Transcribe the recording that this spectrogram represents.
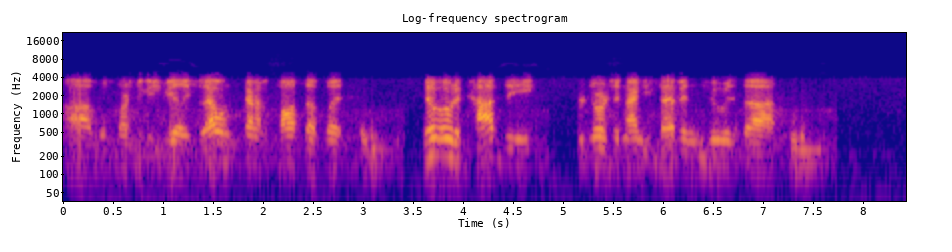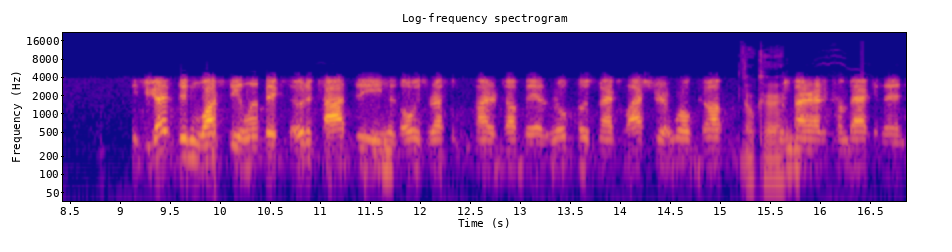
um, with Marsagishvili. So that one's kind of a toss up. But no Odikadze for Georgia '97, who was. Uh, if you guys didn't watch the Olympics, Oda Katsi has always wrestled with Snyder tough. They had a real close match last year at World Cup. Okay. Where Snyder had to come back, and then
